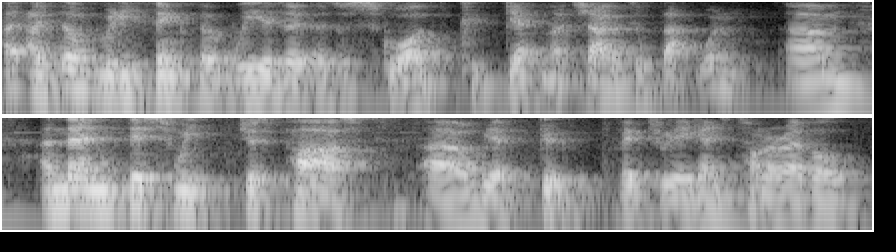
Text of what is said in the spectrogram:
I, I don't really think that we as a, as a squad could get much out of that one. Um, and then this week just passed, uh, we had good victory against Tonyrefail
